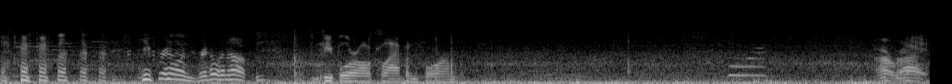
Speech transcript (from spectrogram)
Keep reeling, reel it up. The people are all clapping for him. Four. All right.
